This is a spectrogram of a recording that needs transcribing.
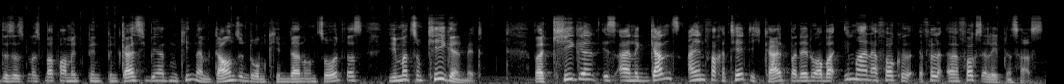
das, ist, das macht man mit, mit, mit geistig behinderten Kindern, mit Down-Syndrom-Kindern und so etwas, die man zum Kegeln mit. Weil Kegeln ist eine ganz einfache Tätigkeit, bei der du aber immer ein Erfolg, Erfolgserlebnis hast.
